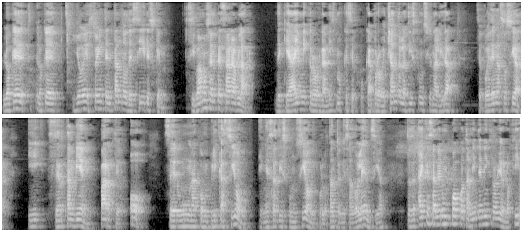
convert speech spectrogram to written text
Lo que, lo que yo estoy intentando decir es que si vamos a empezar a hablar de que hay microorganismos que, se, que aprovechando la disfuncionalidad se pueden asociar y ser también parte o ser una complicación en esa disfunción y por lo tanto en esa dolencia. Entonces hay que saber un poco también de microbiología.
